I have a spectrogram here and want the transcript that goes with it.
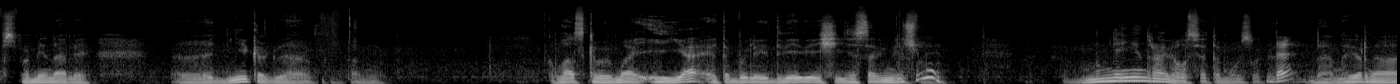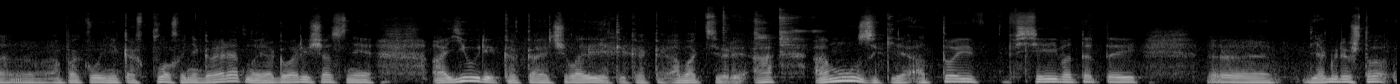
вспоминали э, дни, когда там, «Ласковый май» и я – это были две вещи несовместные. Почему? Ну, мне не нравилась эта музыка. Да? Да, наверное, о покойниках плохо не говорят, но я говорю сейчас не о Юре, как о человеке, как об актере, а о музыке, о той всей вот этой... э, я говорю, что э,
